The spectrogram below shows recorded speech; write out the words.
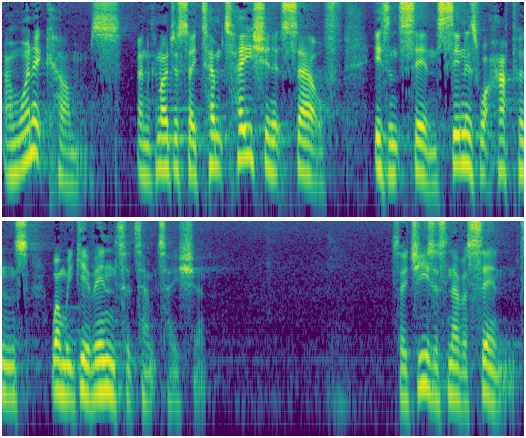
And when it comes, and can I just say, temptation itself isn't sin. Sin is what happens when we give in to temptation. So Jesus never sinned.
